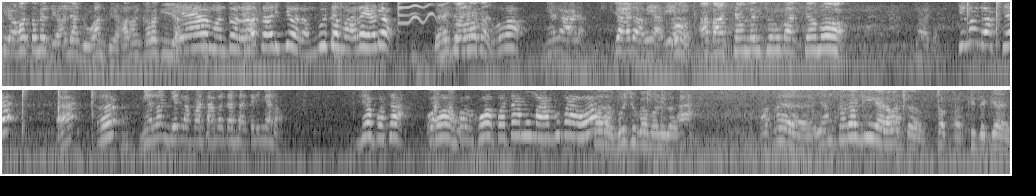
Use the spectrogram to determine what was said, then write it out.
બેહો તમે બેહો લે ડોહાન બેહારણ કરો કે યાર. એ મન તો રસ અડી ગયો રંબુ છે મારે હેડો. બેહી તાન. હાડો. આ બાદશાહ લઈ જો હું બાદશાહમાં. જો હાડો. ચેલો દોખ છે? હા? હા? મેલો જેટલા પાસા બધા સકરી મેલો. લે પસા હો. પચા હું માગું પા હો. બરાબર, હું શું મણીલાલ હા. આપણે એમ કરો કે યાર હવે તો જગ્યાએ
